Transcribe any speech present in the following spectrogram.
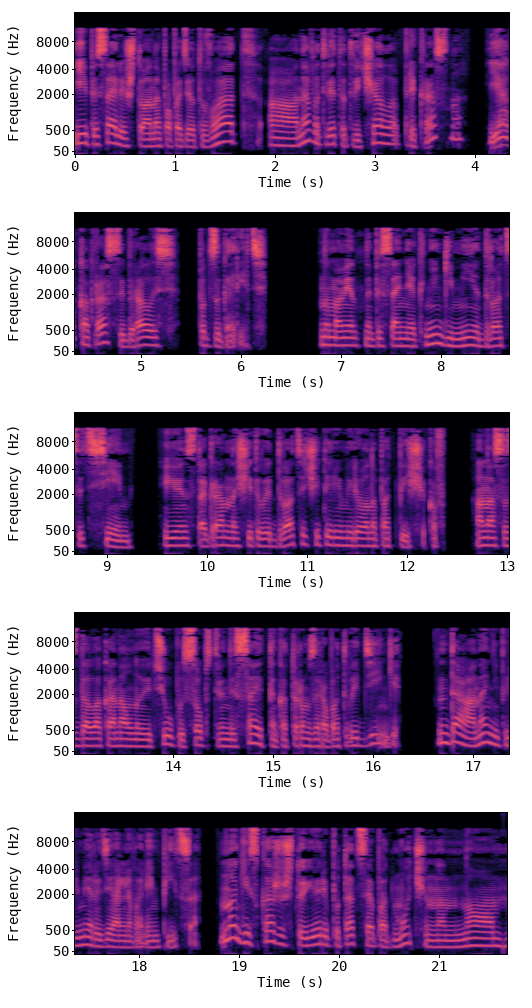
ей писали, что она попадет в ад, а она в ответ отвечала «Прекрасно, я как раз собиралась подзагореть». На момент написания книги Мия 27, ее Инстаграм насчитывает 24 миллиона подписчиков. Она создала канал на YouTube и собственный сайт, на котором зарабатывает деньги. Да, она не пример идеального олимпийца. Многие скажут, что ее репутация подмочена, но...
